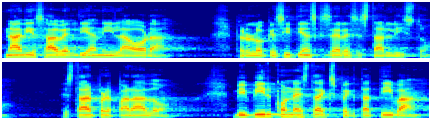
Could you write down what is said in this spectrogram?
Nadie sabe el día ni la hora, pero lo que sí tienes que hacer es estar listo, estar preparado, vivir con esta expectativa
